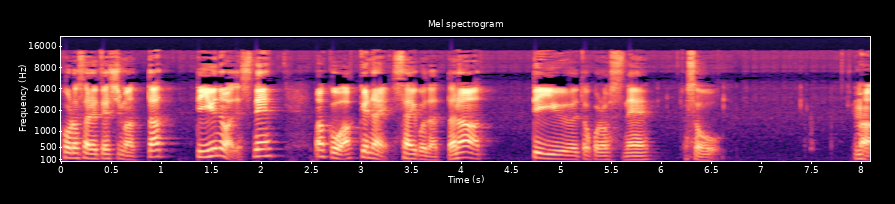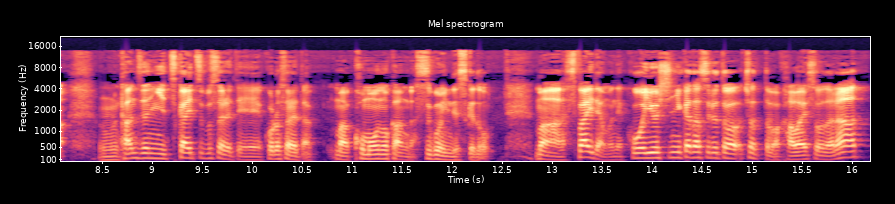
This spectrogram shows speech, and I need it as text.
殺されてしまったっていうのはですね、まあ、こう、あっけない最後だったなっていうところですね。そう。まあ、うん、完全に使い潰されて殺された、まあ、小物感がすごいんですけど、まあ、スパイダーもね、こういう死に方するとちょっとはかわいそうだなっ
